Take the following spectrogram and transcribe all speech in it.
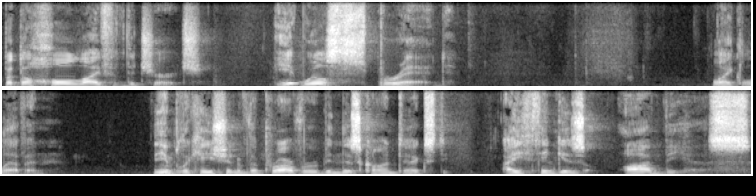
but the whole life of the church. It will spread like leaven. The implication of the proverb in this context, I think, is obvious.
